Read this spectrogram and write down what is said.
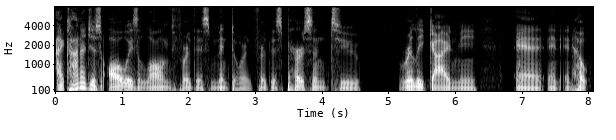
I kind of just always longed for this mentor, for this person to really guide me and, and, and help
